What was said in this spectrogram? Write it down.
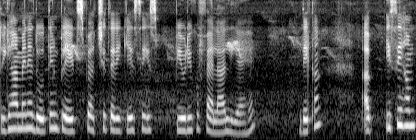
तो यहाँ मैंने दो तीन प्लेट्स पे अच्छी तरीके से इस प्यूरी को फैला लिया है। देखा? अब इसे हम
